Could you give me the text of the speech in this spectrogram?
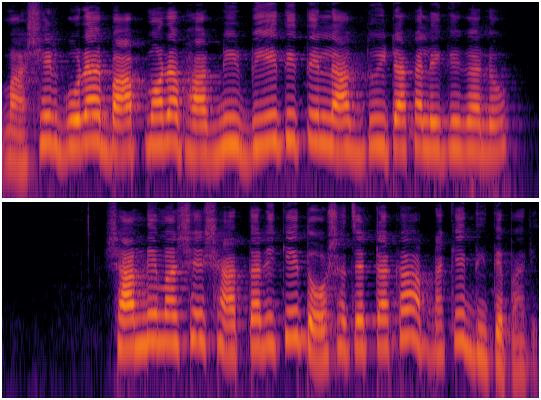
মাসের গোড়ায় বাপ মরা ভাগ্নির বিয়ে দিতে লাখ দুই টাকা লেগে গেল। সামনে মাসের সাত তারিখে দশ হাজার টাকা আপনাকে দিতে পারি।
